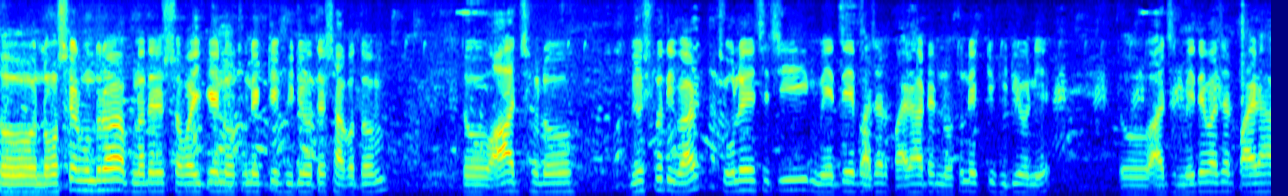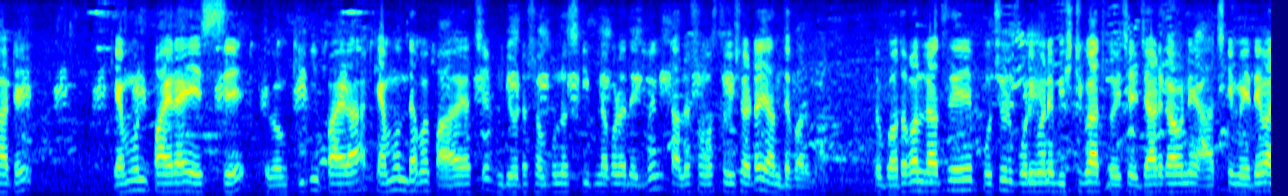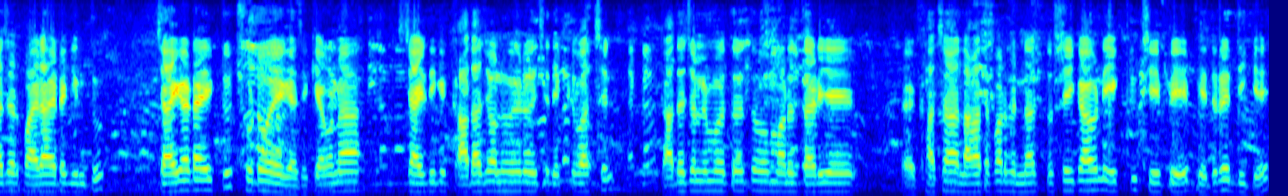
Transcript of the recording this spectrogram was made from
তো নমস্কার বন্ধুরা, আপনাদের সবাইকে নতুন একটি ভিডিওতে স্বাগতম। তো আজ হলো বৃহস্পতিবার, চলে এসেছি মেদে বাজার পায়রাহাটের নতুন একটি ভিডিও নিয়ে। তো আজ মেদে বাজার পায়রাহাটে কেমন পায়রা এসছে এবং কি কি পায়রা, কেমন দামে পাওয়া যাচ্ছে, ভিডিওটা সম্পূর্ণ স্কিপ না করে দেখবেন, তাহলে সমস্ত বিষয়টা জানতে পারবেন। তো গতকাল রাতে প্রচুর পরিমাণে বৃষ্টিপাত হয়েছে, যার কারণে আজকে মেদে বাজার পায়রাহাটে কিন্তু জায়গাটা একটু ছোট হয়ে গেছে, কেননা চারিদিকে কাদা জল হয়ে রয়েছে দেখতে পাচ্ছেন। কাদা জলের মধ্যে তো মানুষ দাঁড়িয়ে খাঁচা লাগাতে পারবেন না। তো সেই কারণে একটু চেপে ভেতরের দিকে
